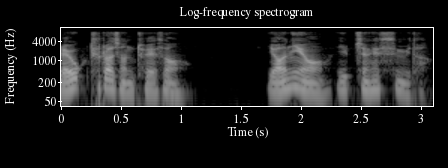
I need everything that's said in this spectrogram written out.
레옥트라 전투에서 연이어 입증했습니다.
